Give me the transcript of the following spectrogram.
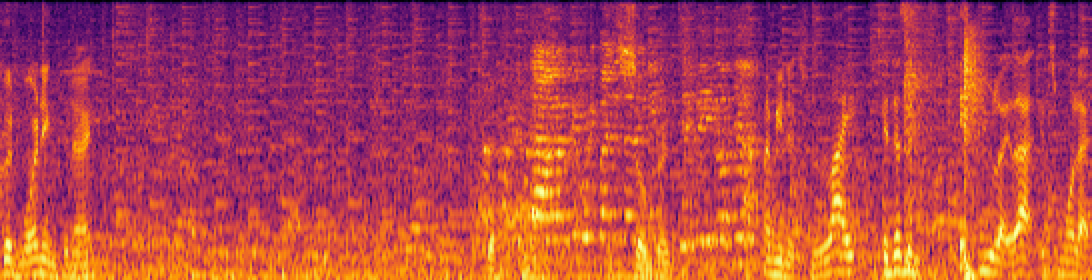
Good morning tonight. It's so good. I mean, it's light. It doesn't hit you like that. It's more like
